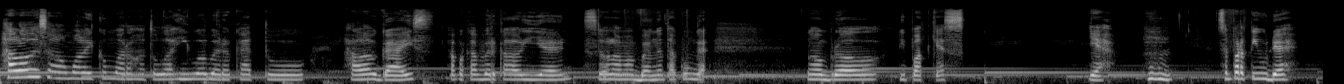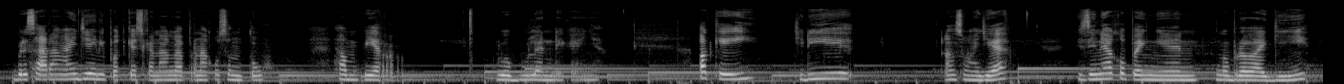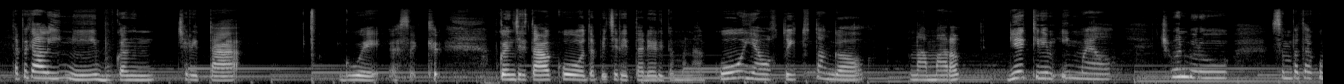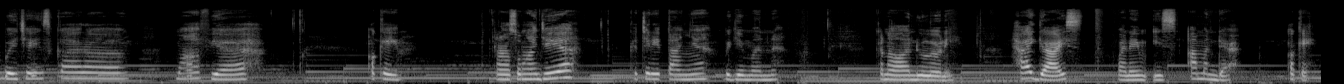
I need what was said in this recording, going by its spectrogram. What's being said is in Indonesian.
Halo, assalamualaikum warahmatullahi wabarakatuh. Halo guys, apa kabar kalian? Selama banget aku nggak ngobrol di podcast. Ya, seperti udah bersarang aja ini podcast karena nggak pernah aku sentuh. Hampir dua bulan deh kayaknya. Oke, jadi langsung aja. Di sini aku pengen ngobrol lagi, tapi kali ini bukan cerita gue asik. Bukan cerita aku tapi cerita dari temen aku yang waktu itu tanggal 6 Maret dia kirim email. Cuman baru sempat aku bacain sekarang. Maaf ya. Oke langsung aja ya ke ceritanya bagaimana. Kenalan dulu nih. Hi guys my name is Amanda. Oke okay.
